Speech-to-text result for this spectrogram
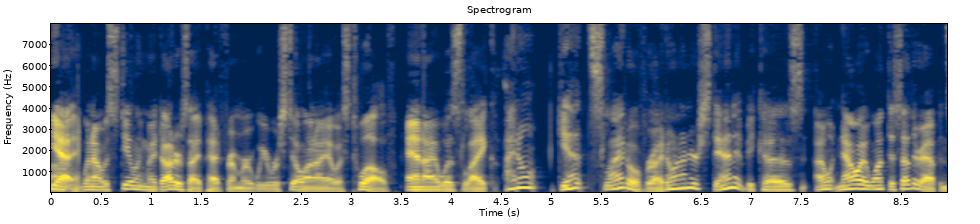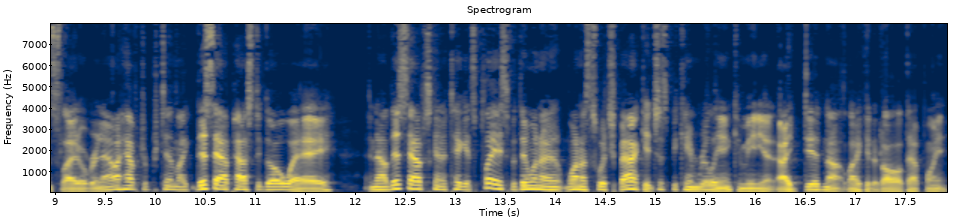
Yeah, Um, when I was stealing my daughter's iPad from her, we were still on iOS 12, and I was like, I don't get slide over. I don't understand it because I now I want this other app in slide over. Now I have to pretend like this app has to go away, and now this app's going to take its place. But then when I want to switch back, it just became really inconvenient. I did not like it at all at that point.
